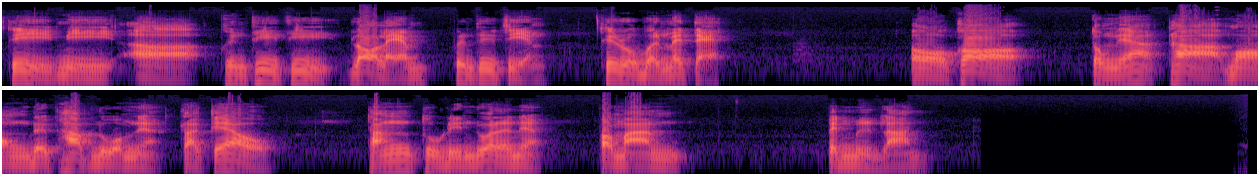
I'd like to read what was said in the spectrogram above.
ที่มีพื้นที่ที่ล่อแหลมพื้นที่เสี่ยงที่โรเบิร์ตไม่แตกโอ้ก็ตรงเนี้ยถ้ามองโดยภาพรวมเนี่ยสระแก้ว ทั้งทุรินด้วยอะไรเนี่ย ประมาณเป็นหมื่นล้าน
